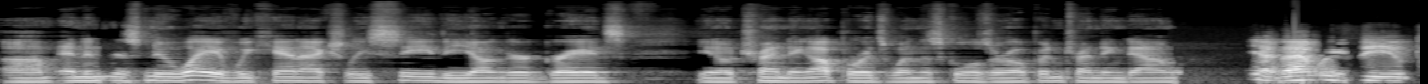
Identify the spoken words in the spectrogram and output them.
Um, and in this new wave, we can actually see the younger grades, you know, trending upwards when the schools are open, trending down. Yeah, that was the UK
